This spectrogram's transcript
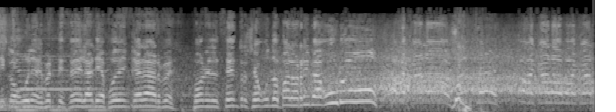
Nico Williams, vértice del área, puede encarar. Pone el centro, segundo palo arriba. Guru. Bacalao, bacalao, bacalao,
